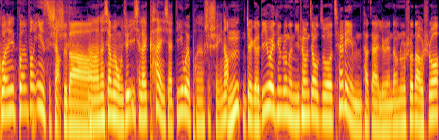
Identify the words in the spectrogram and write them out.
关于官方 ins 上是的啊，那下面我们就一起来看一下第一位朋友是谁呢？嗯，这个第一位听众的昵称叫做 Chatim，他在留言当中说到说，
